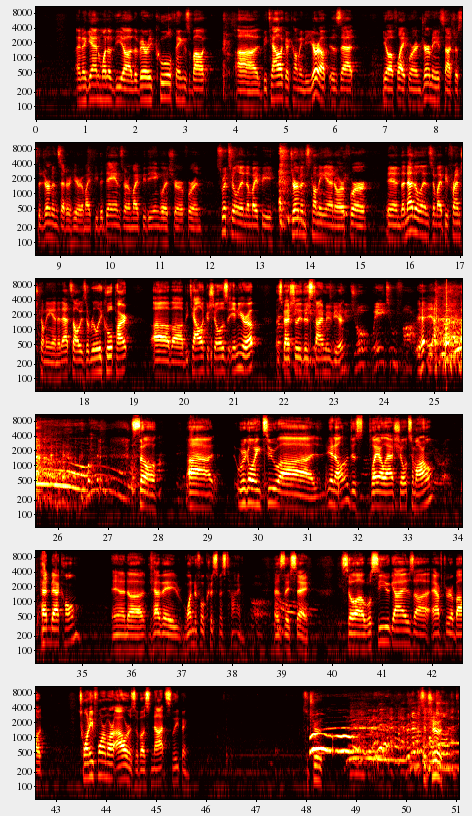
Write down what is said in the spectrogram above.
and again, one of the uh, the very cool things about uh, Beatallica coming to Europe is that you know if like we're in Germany, it's not just the Germans that are here. It might be the Danes, or it might be the English, or if we're in Switzerland, it might be Germans coming in, or if we're in the Netherlands, it might be French coming in, and that's always a really cool part of uh, Beatallica shows in Europe, especially this time of year. Joke way too far. Yeah. so, uh, we're going to, uh, you know, just play our last show tomorrow, head back home, and uh, have a wonderful Christmas time, as they say. So, uh, we'll see you guys uh, after about 24 more hours of us not sleeping. It's the truth. It's the truth.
